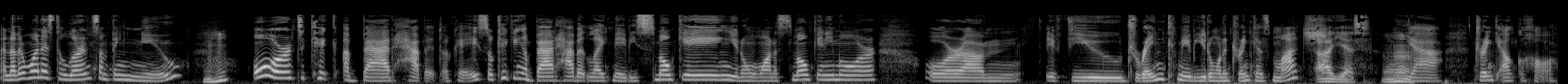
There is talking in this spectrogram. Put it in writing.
Another one is to learn something new. Or to kick a bad habit, okay? So kicking a bad habit like maybe smoking, you don't want to smoke anymore. Or um, if you drink, maybe you don't want to drink as much. Ah yes. Uh-huh. Yeah, drink alcohol.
